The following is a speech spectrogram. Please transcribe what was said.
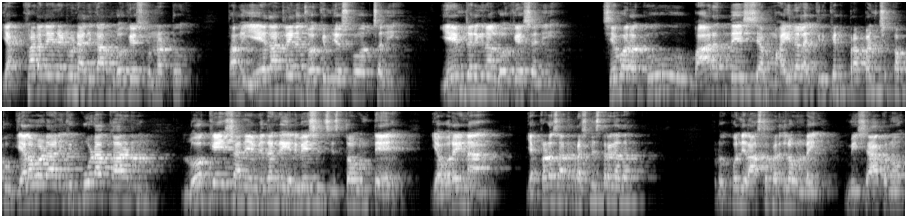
ఎక్కడ లేనటువంటి అధికారం లోకేష్కు ఉన్నట్టు తను ఏ దాంట్లైనా జోక్యం చేసుకోవచ్చని ఏం జరిగినా లోకేష్ అని చివరకు భారతదేశ మహిళల క్రికెట్ ప్రపంచ కప్ గెలవడానికి కూడా కారణం లోకేష్ అనే విధంగా ఎలివేషన్స్ ఇస్తూ ఉంటే ఎవరైనా ఎక్కడో ప్రశ్నిస్తారు కదా. ఇప్పుడు కొన్ని రాష్ట్ర పరిధిలో ఉన్నాయి మీ శాఖను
